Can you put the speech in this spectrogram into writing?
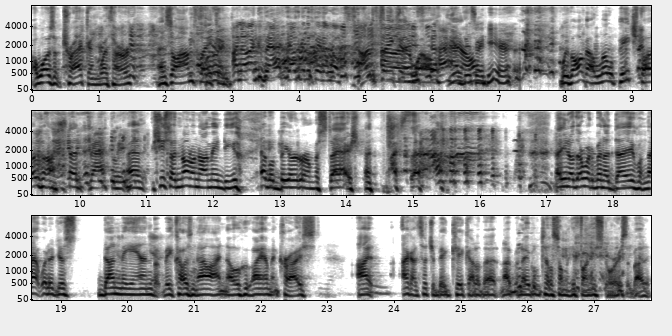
I wasn't tracking with her, and so I'm thinking. I know exactly. I was going to say that. Well, I'm thinking, well, I you have this right here. We've all got a little peach fuzz. And I said, Exactly. And she said, No, no, no. I mean, do you have a beard or a mustache? And I said, Now, you know, there would have been a day when that would have just done me in, but because now I know who I am in Christ, I, I got such a big kick out of that. And I've been able to tell so many funny stories about it.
